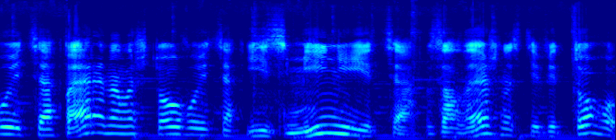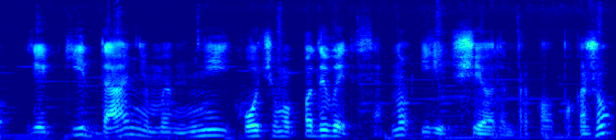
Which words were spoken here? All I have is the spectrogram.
перебудовується, переналаштовується і змінюється в залежності від того, які дані ми в ній хочемо подивитися. Ну і ще один прикол покажу.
